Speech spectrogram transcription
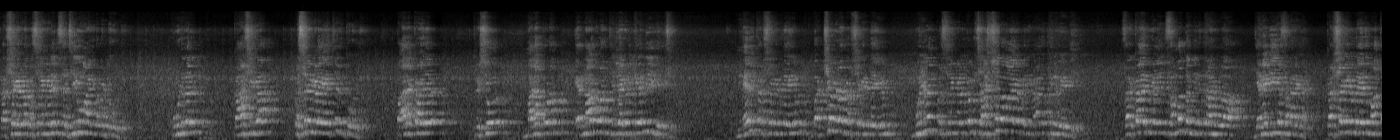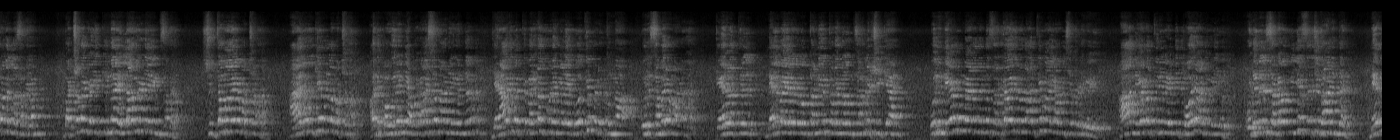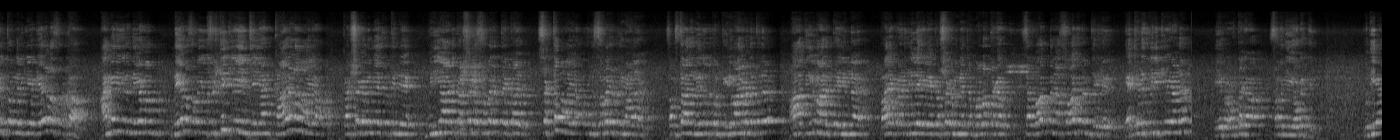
കർഷകരുടെ പ്രശ്നങ്ങളിൽ സജീവമായി ഇടപെട്ടുകൊണ്ട് കൂടുതൽ കാർഷിക പ്രശ്നങ്ങളെ ഏറ്റെടുത്തുകൊണ്ട് പാലക്കാട് തൃശൂർ മലപ്പുറം എറണാകുളം ജില്ലകൾ കേന്ദ്രീകരിച്ച് നെൽ കർഷകരുടെയും ഭക്ഷ്യവിള കർഷകരുടെയും മുഴുവൻ പ്രശ്നങ്ങൾക്കും ശാശ്വതമായ പരിഹാരത്തിന് വേണ്ടി സർക്കാരുകളിൽ സമ്മർദ്ദം ചെലുത്താനുള്ള ജനകീയ സമരങ്ങൾ കർഷകരുടേത് മാത്രമല്ല ശുദ്ധമായ ഭക്ഷണം ആരോഗ്യമുള്ള ഭക്ഷണം. അത് പൗരന്റെ അവകാശമാണ് എന്ന് ജനാധിപത്യ ഭരണകൂടങ്ങളെ ബോധ്യപ്പെടുത്തുന്ന ഒരു സമരമാണ്. കേരളത്തിൽ നെൽവയലുകളും തണ്ണീർത്തടങ്ങളും സംരക്ഷിക്കാൻ ഒരു നിയമം വേണമെന്ന് സർക്കാരിനോട് ആദ്യമായി ആവശ്യപ്പെടുകയും ആ നിയമത്തിന് വേണ്ടി പോരാടുകയും ഒടുവിൽ സഖാവ് വി എസ് അച്യുതാനന്ദൻ നേതൃത്വം നൽകിയ കേരള സർക്കാർ അങ്ങനെ ഒരു നിയമം നിയമസഭയിൽ സൃഷ്ടിക്കുകയും ചെയ്യാൻ കാരണമായ കർഷക മുന്നേറ്റത്തിന്റെ മിനിയാട് കർഷക സമരത്തെക്കാൾ ശക്തമായ ഒരു സമരത്തിനാണ് സംസ്ഥാന നേതൃത്വം തീരുമാനമെടുത്തത്. ആ തീരുമാനത്തെ ഇന്ന് പാലക്കാട് ജില്ലയിലെ കർഷക മുന്നേറ്റം പ്രവർത്തകർ സർവാത്മന സ്വാഗതം ചെയ്ത് ഏറ്റെടുത്തിരിക്കുകയാണ്. ഈ പ്രവർത്തക സമിതി യോഗത്തിൽ പുതിയ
